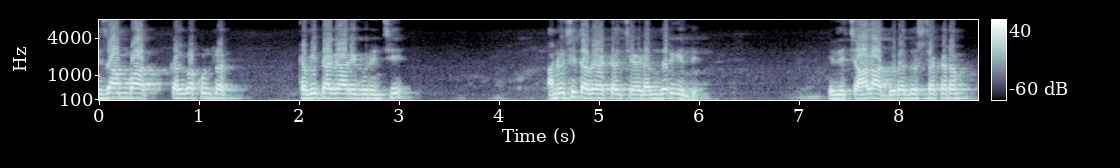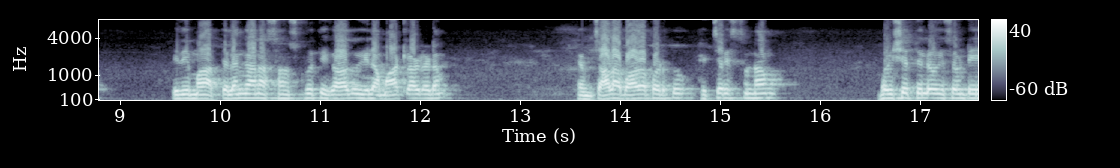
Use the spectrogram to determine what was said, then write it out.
నిజామాబాద్ కల్వకుంట్ల కవిత గారి గురించి అనుచిత వ్యాఖ్యలు చేయడం జరిగింది. ఇది చాలా దురదృష్టకరం. ఇది మా తెలంగాణ సంస్కృతి కాదు ఇలా మాట్లాడడం. మేము చాలా బాధపడుతూ హెచ్చరిస్తున్నాము. భవిష్యత్తులో ఇటువంటి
